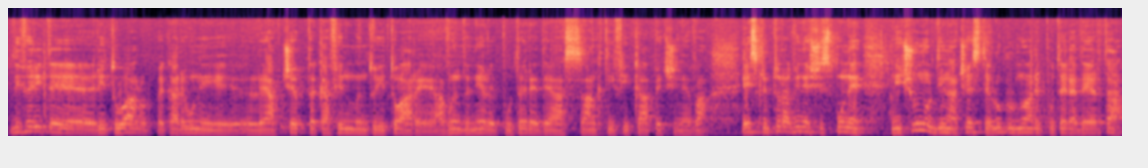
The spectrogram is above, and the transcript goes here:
diferite ritualuri pe care unii le acceptă ca fiind mântuitoare, având în ele putere de a sanctifica pe cineva. Ei, Scriptura vine și spune, niciunul din aceste lucruri nu are puterea de a ierta.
